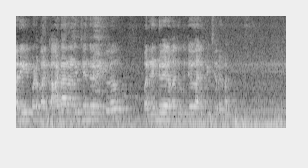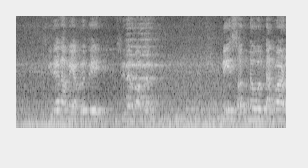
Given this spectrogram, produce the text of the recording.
మరి ఇప్పుడు మరి కాటారానికి చెందిన వ్యక్తులు మరి రెండు వేల మంది ఉద్యోగాలు ఇప్పించారట. ఇదేనా మీ అభివృద్ధి శ్రీధర్ బాబు గారు? నీ సొంత ఊరు ధన్వాడ.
